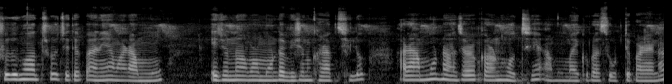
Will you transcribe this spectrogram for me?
শুধুমাত্র যেতে পারেনি আমার আম্মু। এই জন্য আমার মনটা ভীষণ খারাপ ছিল। আর আম্মুর না যাওয়ার কারণ হচ্ছে আম্মু মাইক্রোবাসে উঠতে পারে না।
